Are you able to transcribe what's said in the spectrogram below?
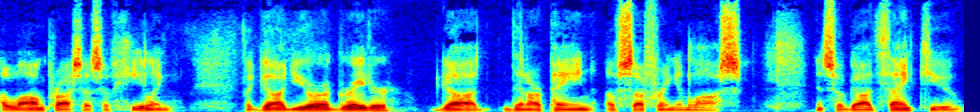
a long process of healing. But God, you are a greater God than our pain of suffering and loss. And so, God, thank you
